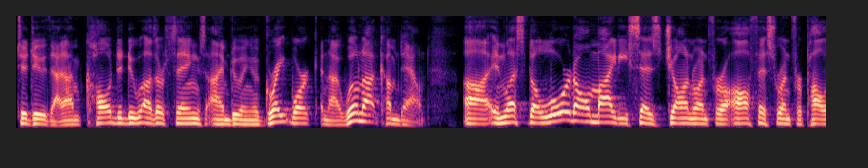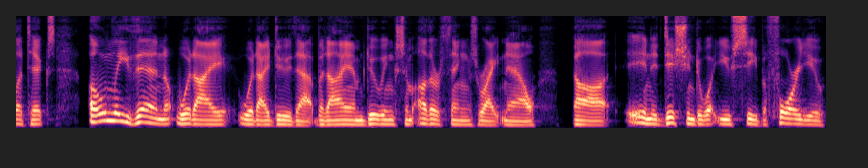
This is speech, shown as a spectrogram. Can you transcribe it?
to do that. I'm called to do other things. I'm doing a great work and I will not come down. Uh, unless the Lord Almighty says, John, run for office, run for politics, only then would I would I do that. But I am doing some other things right now, uh, in addition to what you see before you,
